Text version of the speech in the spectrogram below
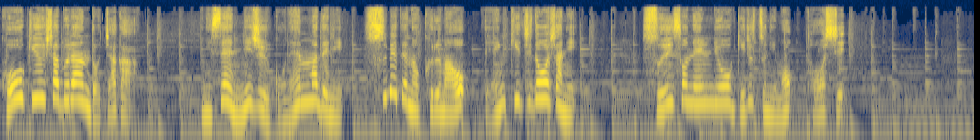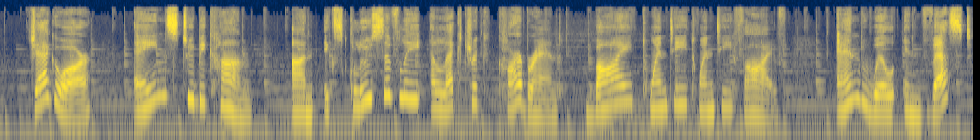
高級車ブランドジャガー。2025年までにすべての車を電気自動車に。水素燃料技術にも投資。Jaguar aims to become an exclusively electric car brand by 2025 and will invest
